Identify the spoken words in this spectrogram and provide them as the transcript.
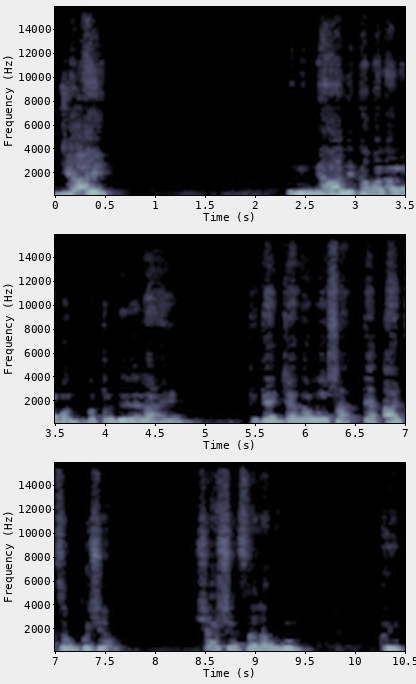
जी आहे तुम्ही न्यायालयकाला पण पत्र दिलेलं आहे की त्यांच्याजवळ सात ते आठ चौकशा शासन स्तरावरून आयुक्त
